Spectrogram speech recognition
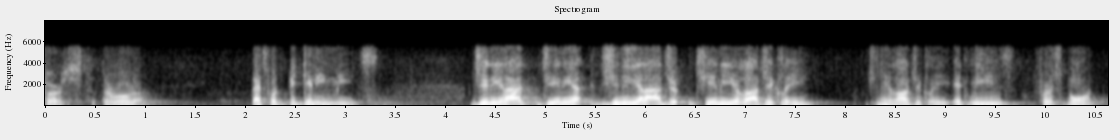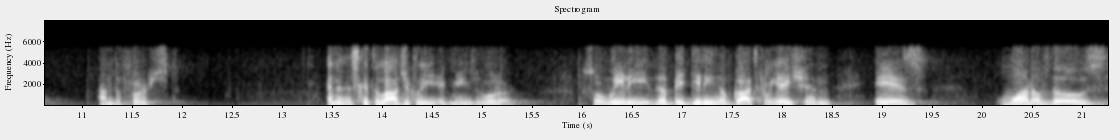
first, the ruler. That's what beginning means. Genealog- genealog- genealogically, genealogically, it means firstborn. I'm the first. And eschatologically, it means ruler. So really, the beginning of God's creation is one of those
